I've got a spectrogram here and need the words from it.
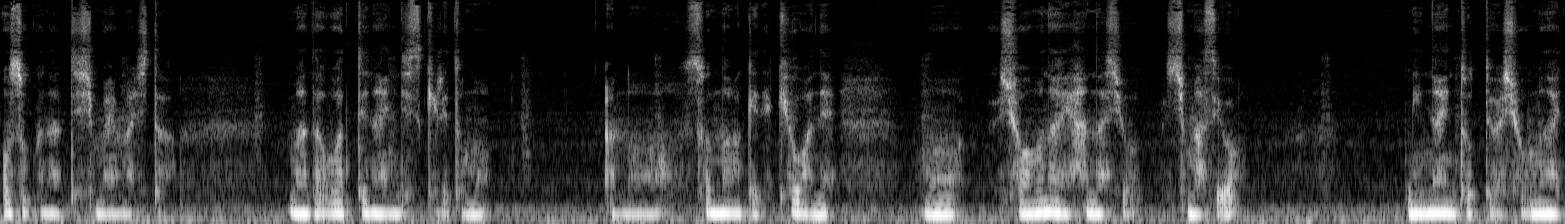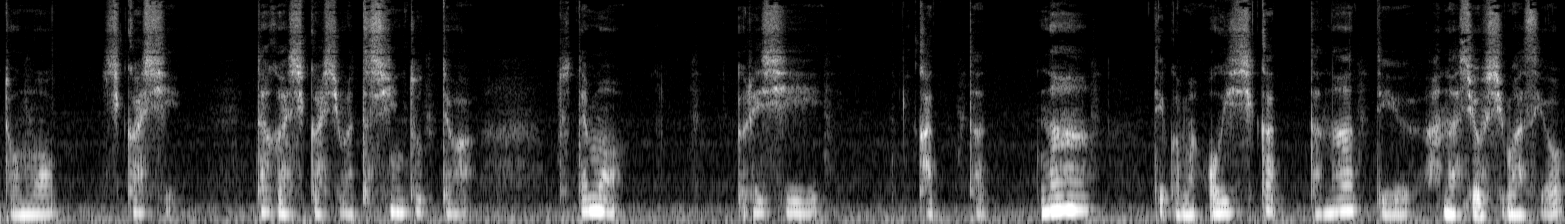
遅くなってしまいました。まだ終わってないんですけれども。あのそんなわけで今日はねもうしょうもない話をしますよ。みんなにとってはしょうもないと思う。しかしだがしかし私にとってはとても嬉しかったなっていうかまあ美味しかったなっていう話をしますよ。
